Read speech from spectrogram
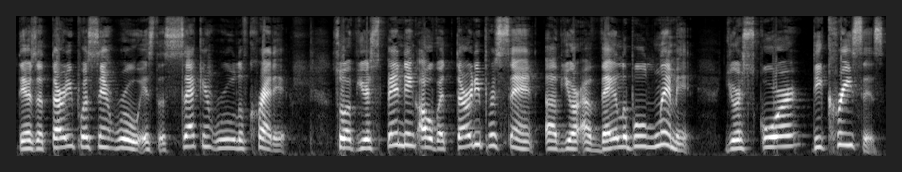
There's a 30% rule. It's the second rule of credit. So if you're spending over 30% of your available limit, your score decreases.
